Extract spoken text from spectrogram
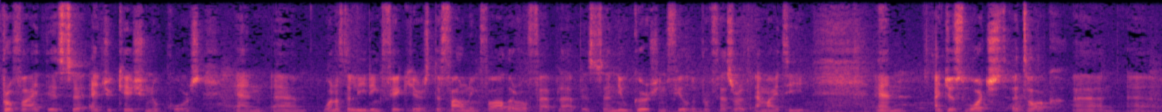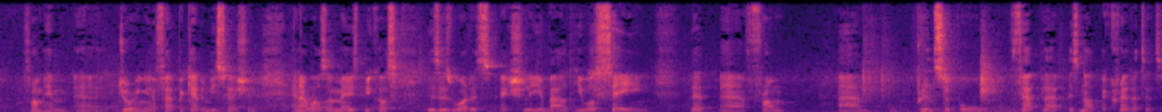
provide this uh, educational course. And um, one of the leading figures, the founding father of FabLab, is uh, Neil Gershenfeld, a professor at MIT. And I just watched a talk um, uh, from him uh, during a Fab Academy session, and I was amazed because this is what it's actually about. He was saying that uh, from um, principle, FabLab is not accredited.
